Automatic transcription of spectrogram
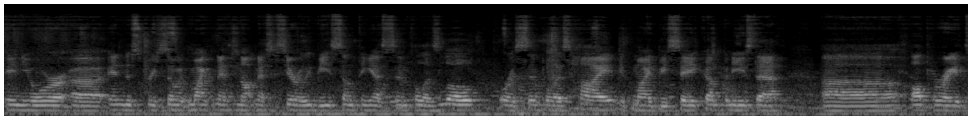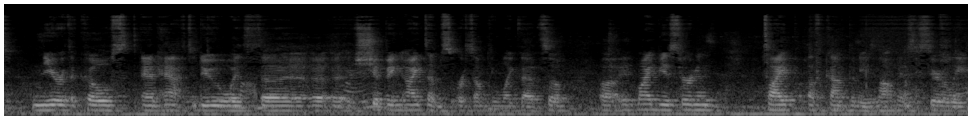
in your uh, industry. So it might not necessarily be something as simple as low or as simple as high. It might be, say, companies that uh, operate near the coast and have to do with uh, uh, uh shipping items or something like that. So uh, it might be a certain type of companies, not necessarily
